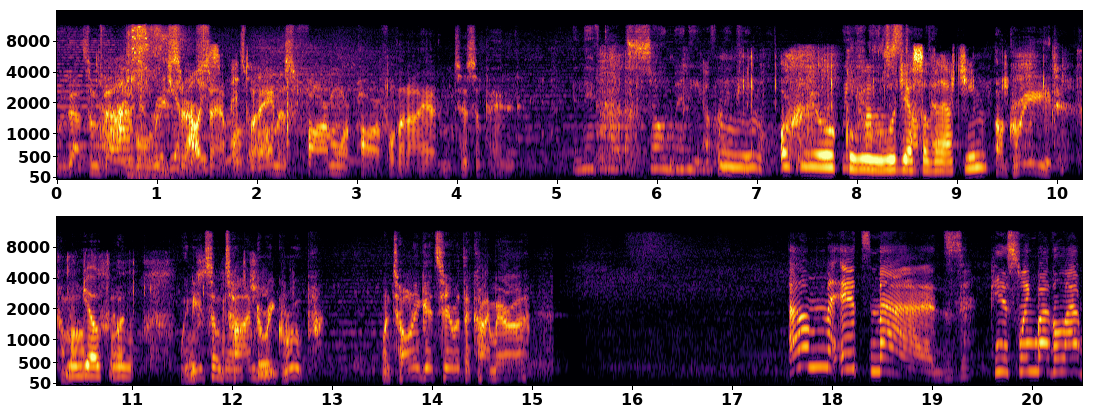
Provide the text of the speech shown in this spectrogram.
We've got some valuable ludzie, research samples, but AIM is far more powerful than I had anticipated. And they've got so many of my Mm, people. Ochylku, ludzie se vrátím. Agreed. Come on, Ludzie, but we need some time to regroup. When Tony gets here with the Chimera, Um, it's Mads. Can you swing by the lab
